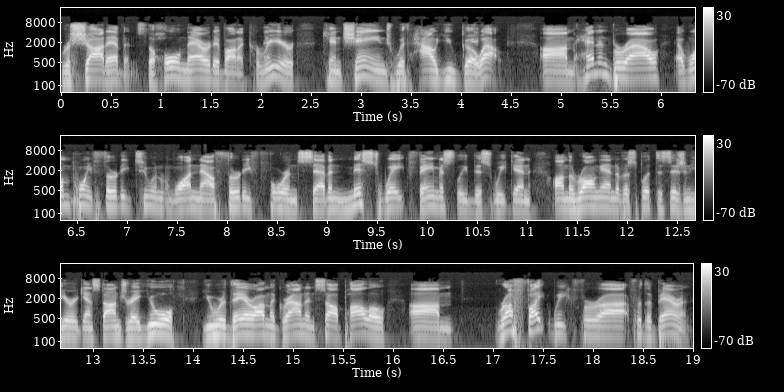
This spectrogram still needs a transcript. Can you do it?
Rashad Evans. The whole narrative on a career can change with how you go out. Um, Renan Barão at one point 32 and 1, now 34 and 7. Missed weight famously this weekend on the wrong end of a split decision here against Andre Ewell. You were there on the ground in Sao Paulo. Um, rough fight week for uh, for the Baron.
